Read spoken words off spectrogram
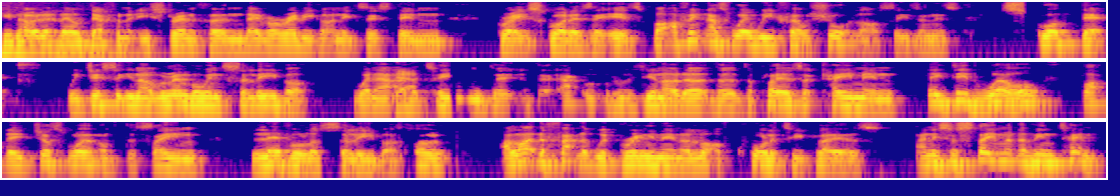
you know that they'll definitely strengthen. They've already got an existing great squad as it is. But I think that's where we fell short last season is squad depth. We just, you know, remember when Saliba went out Yeah. of the team, the, the, uh, you know, the, the, the players that came in, they did well, but they just weren't of the same level as Saliba. So I like the fact that we're bringing in a lot of quality players. And it's a statement of intent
